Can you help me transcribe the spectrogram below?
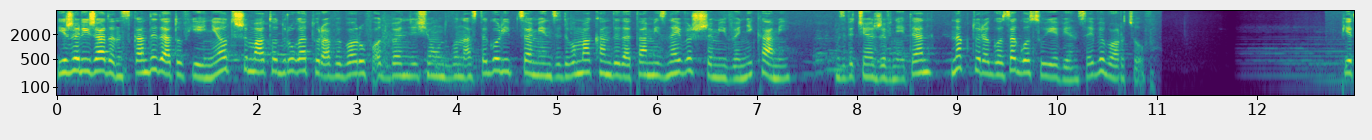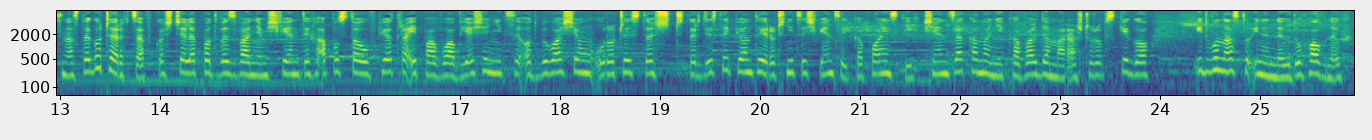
Jeżeli żaden z kandydatów jej nie otrzyma, to druga tura wyborów odbędzie się 12 lipca między dwoma kandydatami z najwyższymi wynikami. Zwycięży w niej ten, na którego zagłosuje więcej wyborców. 15 czerwca w kościele pod wezwaniem świętych apostołów Piotra i Pawła w Jasienicy odbyła się uroczystość 45. rocznicy święceń kapłańskich księdza kanonika Waldemara Szczurowskiego i 12 innych duchownych.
